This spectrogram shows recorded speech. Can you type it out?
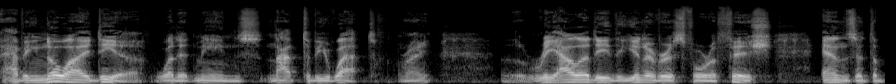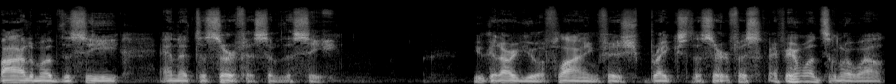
having no idea what it means not to be wet, right? Reality, the universe for a fish ends at the bottom of the sea and at the surface of the sea. You could argue a flying fish breaks the surface every once in a while,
